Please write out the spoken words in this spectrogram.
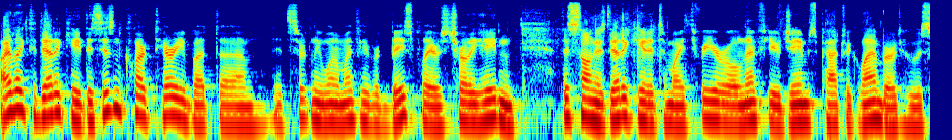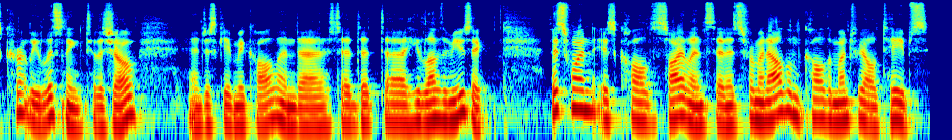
I'd like to dedicate this isn't Clark Terry, but um, it's certainly one of my favorite bass players, Charlie Haden. This song is dedicated to my three year old nephew, James Patrick Lambert, who is currently listening to the show and just gave me a call and uh, said that uh, he loved the music. This one is called Silence, and it's from an album called The Montreal Tapes.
